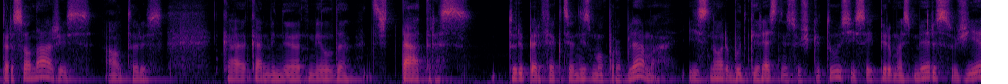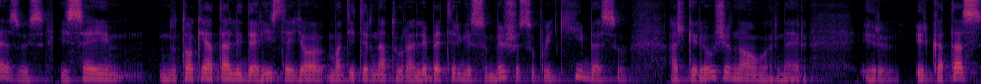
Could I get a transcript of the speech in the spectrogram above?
personažais autoris, ką, ką minėjot Milda. Petras turi perfekcionizmo problemą, jis nori būti geresnis už kitus, jisai pirmas mirs už Jėzus, jisai nu, tokia ta lyderystė jo matyti ir natūrali, bet irgi sumišus su puikybė, su aš geriau žinau, ar ne? Ir, ir, ir kad tas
